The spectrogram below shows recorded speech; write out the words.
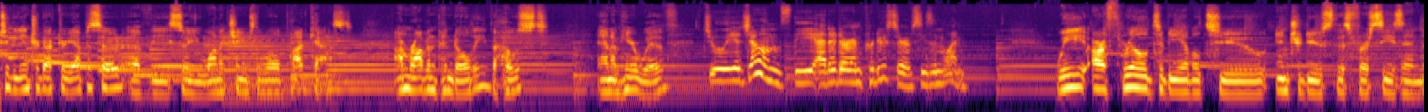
to the introductory episode of the So You Want to Change the World podcast. I'm Robin Pendoley, the host, and I'm here with Julia Jones, the editor and producer of season one. We are thrilled to be able to introduce this first season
